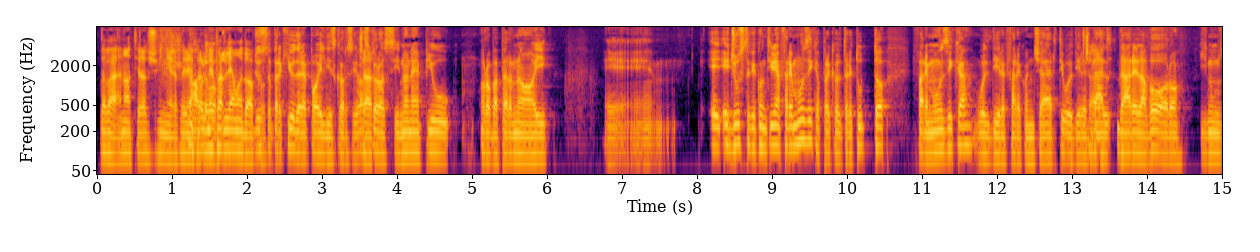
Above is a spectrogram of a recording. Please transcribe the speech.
Vabbè, no, ti lascio finire, poi no, ne, volevo- ne parliamo dopo. Giusto per chiudere poi il discorso di Vasco Certo. Rossi, non è più roba per noi. E- È, è giusto che continui a fare musica perché oltretutto fare musica vuol dire fare concerti, vuol dire Certo. dal- dare lavoro un-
